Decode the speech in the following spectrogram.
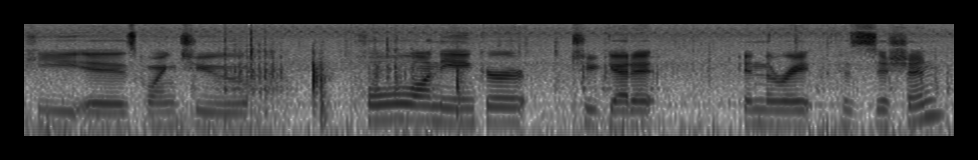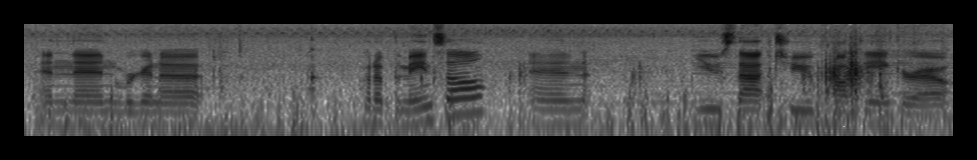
He is going to pull on the anchor to get it in the right position, and then we're gonna put up the mainsail and use that to pop the anchor out.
